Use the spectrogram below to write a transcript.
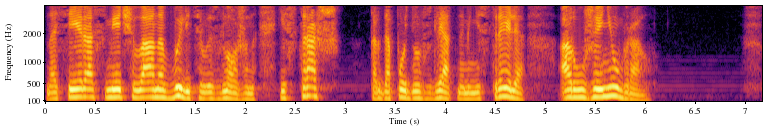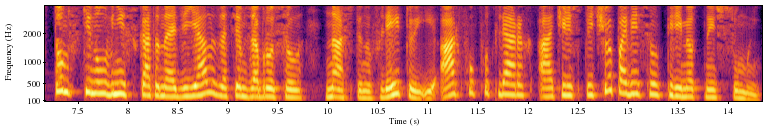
На сей раз меч Лана вылетел из ножен, и страж, когда поднял взгляд на Министреля, оружие не убрал. Том скинул вниз скатанное одеяло, затем забросил на спину флейту и арфу в футлярах, а через плечо повесил переметные сумы.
